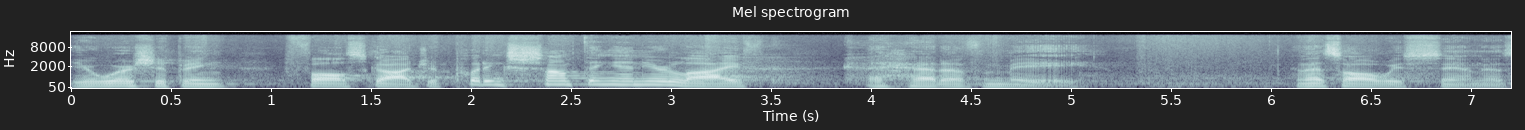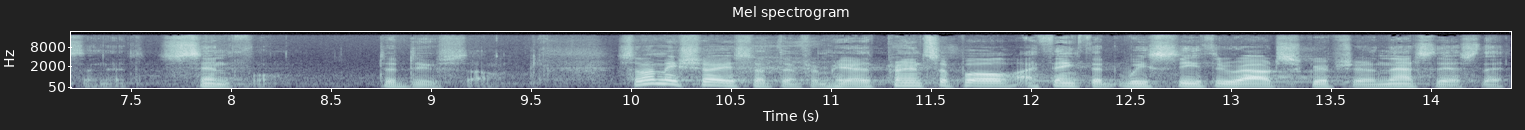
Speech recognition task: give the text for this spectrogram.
You're worshiping false gods. You're putting something in your life ahead of me. And that's always sin, isn't it? Sinful to do so. So let me show you something from here. The principle I think that we see throughout Scripture, and that's this that,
